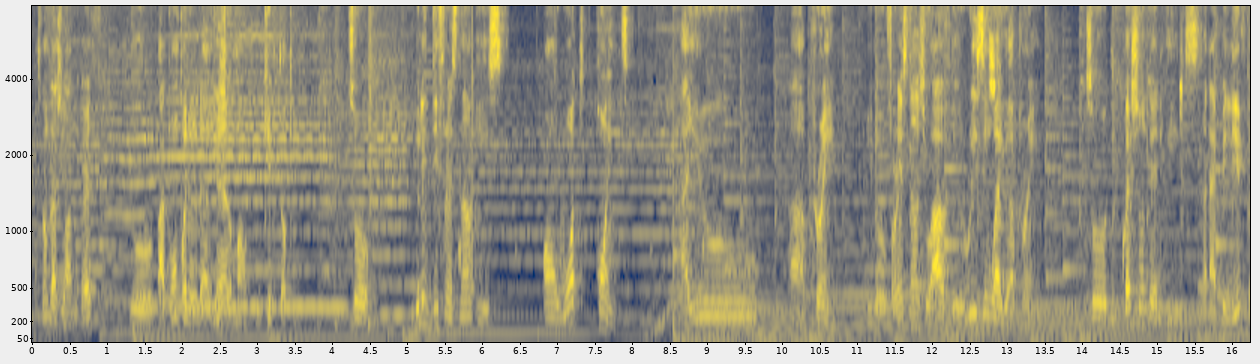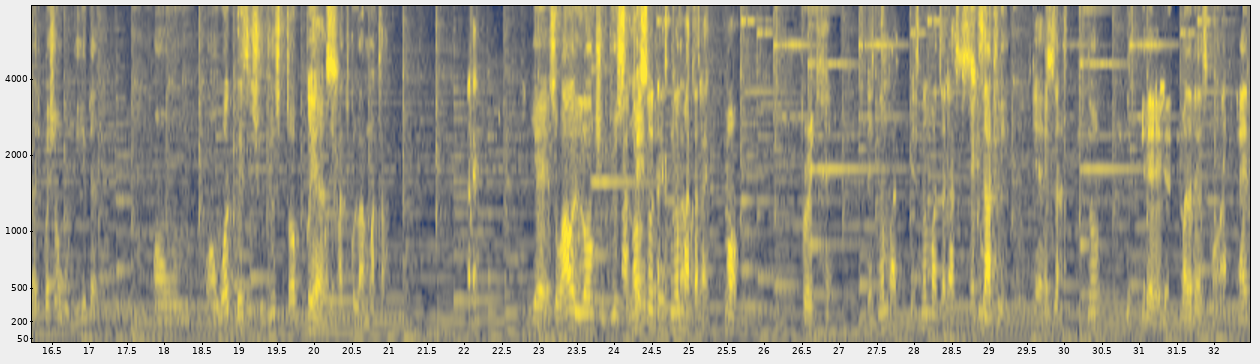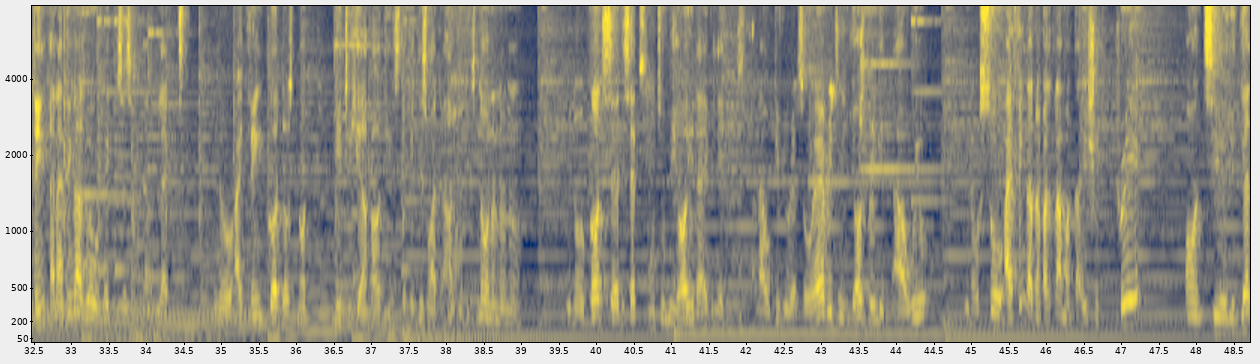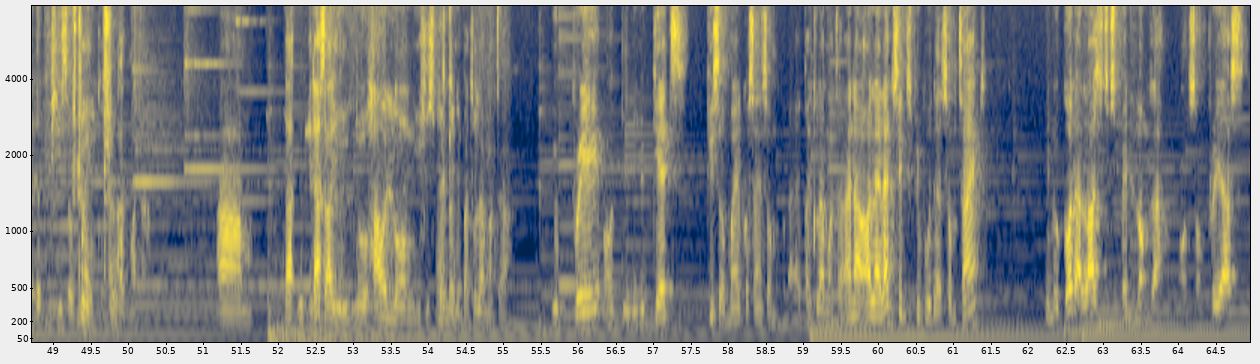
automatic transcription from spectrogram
As long as you're on earth, you at one point or another use Yeah. your mouth, you keep talking. So the only difference now is on what point are you uh, praying? You know, for instance, you have a reason why you are praying. So the question then is, and I believe that the question will be that on on what basis should you stop praying Yes. on a particular matter? Yeah. So how long should you spend? And also, there's no particular matter like more. praying? There's no matter. There's no matter that is. Exactly. Yes. Exactly. No, yeah, there's no matter that's more. And I think, and I think that's where we make mistakes sometimes. Like, you know, I think God does not need to hear about this. Okay, this one I can handle this. No, no, no, no. You know, God said, He said, "Come to me, all you that heavy laden, and I will give you rest." So everything, just bring it. I will. You know, so I think that on a particular matter, you should pray until you get the peace of True, mind on true. that matter. Um, that that's how you know how long you should spend Okay. on a particular matter. You pray until you get peace of mind concerning some uh, particular matter. And I, I like to say to people that sometimes, you know, God allows you to spend longer on some prayers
